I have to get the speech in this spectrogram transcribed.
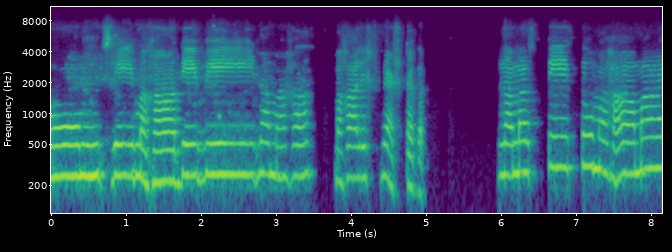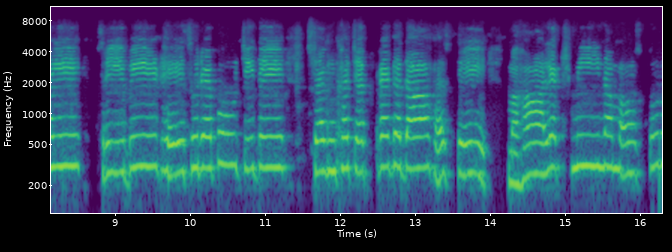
ॐ महादेवी नमः। महालक्ष्मी अष्टकम् नमस्ते स्तु महामाये श्रीपीठे सुरपूजिते, शङ्खचक्रगदाहस्ते, महालक्ष्मी नमोऽस्तु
